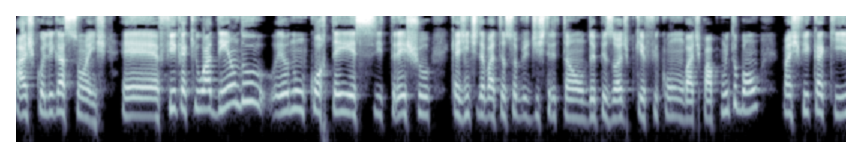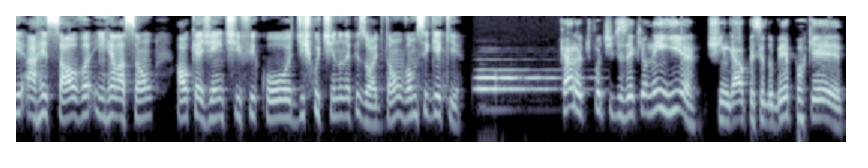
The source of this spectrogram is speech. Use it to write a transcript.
as coligações. É, fica aqui o adendo, eu não cortei esse trecho que a gente debateu sobre o distritão do episódio, porque ficou um bate-papo muito bom, mas fica aqui a ressalva em relação ao que a gente ficou discutindo no episódio. Então vamos seguir aqui. Cara, tipo, te dizer que eu nem ia xingar o PCdoB, porque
